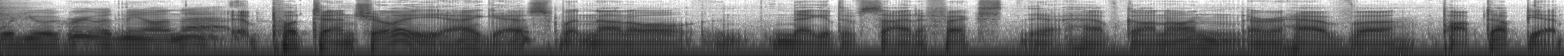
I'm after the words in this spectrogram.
would you agree with me on that? Potentially, yeah, I guess, but not all negative side effects uh, have gone on or have uh, popped up yet.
